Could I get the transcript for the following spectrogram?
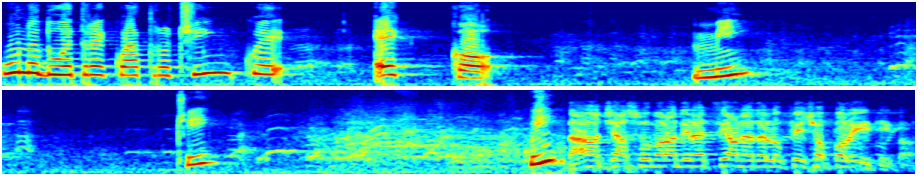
1, 2, 3, 4, 5, ecco, mi, ci, qui. Da oggi assumo la direzione dell'ufficio politico.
